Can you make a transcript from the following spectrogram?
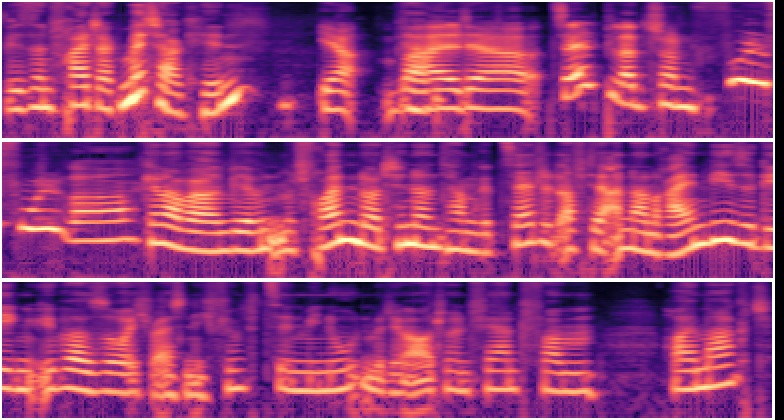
Wir sind Freitagmittag hin. Ja, weil der Zeltplatz schon full, full war. Genau, weil wir mit Freunden dorthin und haben gezeltet auf der anderen Rheinwiese gegenüber so, ich weiß nicht, 15 Minuten mit dem Auto entfernt vom Heumarkt.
